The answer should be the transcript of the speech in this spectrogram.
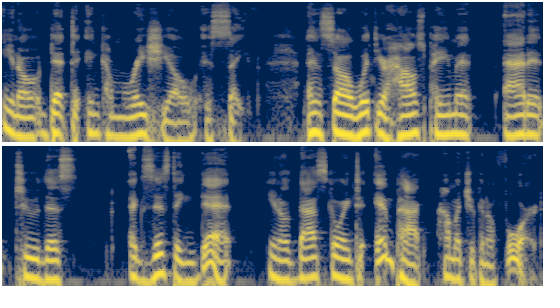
you know, debt to income ratio is safe. And so with your house payment added to this existing debt, you know, that's going to impact how much you can afford.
